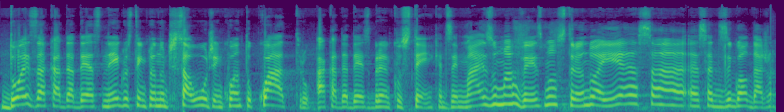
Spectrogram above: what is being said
dois a cada dez negros têm plano de saúde, enquanto quatro a cada dez brancos têm. Quer dizer, mais uma vez mostrando aí essa, essa desigualdade.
